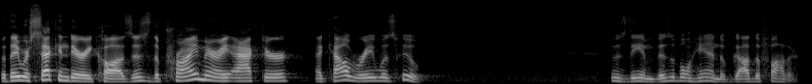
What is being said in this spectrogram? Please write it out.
but they were secondary causes. The primary actor at Calvary was who? It was the invisible hand of God the Father.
